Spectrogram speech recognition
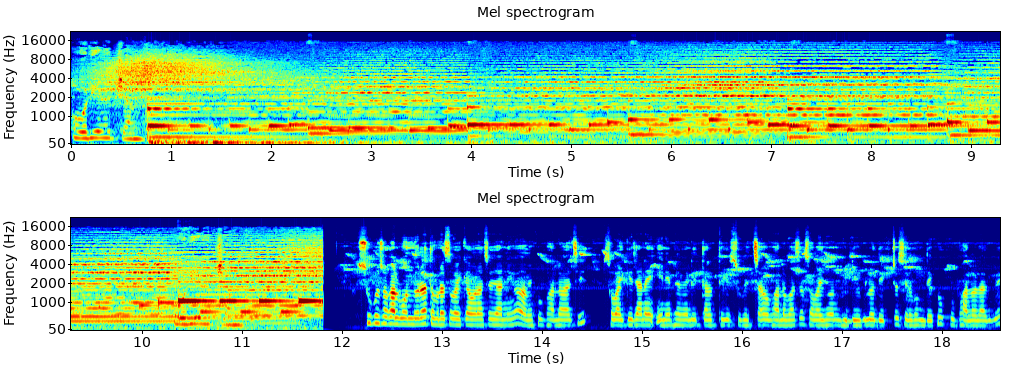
Audio Jungle. শুভ সকাল বন্ধুরা, তোমরা সবাই কেমন আছো জানিও? আমি খুব ভালো আছি। সবাইকে জানাই এনে ফ্যামিলির তরফ থেকে শুভেচ্ছা ও ভালোবাসা। সবাই যেমন ভিডিওগুলো দেখছ, সেরকম দেখো, খুব ভালো লাগবে।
